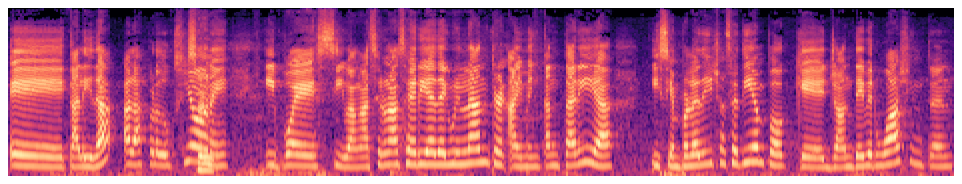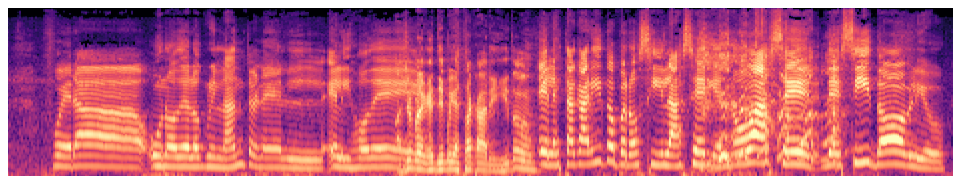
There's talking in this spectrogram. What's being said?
eh, calidad a las producciones. Y pues si van a hacer una serie de Green Lantern, a mí me encantaría. Y siempre le he dicho hace tiempo que John David Washington fuera uno de los Green Lantern, el, el hijo de... Pero que tipo ya está carito. Él está carito, pero si la serie no va a ser de CW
